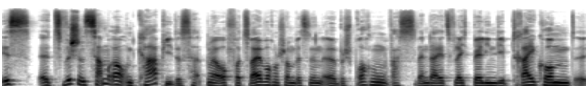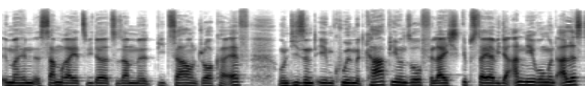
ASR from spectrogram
ist äh, zwischen Samra und Kapi. Das hatten wir auch vor zwei Wochen schon ein bisschen äh, besprochen. Was, wenn da jetzt vielleicht Berlin lebt 3 kommt? Äh, immerhin ist Samra jetzt wieder zusammen mit Bizarre und Draw KF und die sind eben cool mit Kapi und so. Vielleicht gibt es da ja wieder Annäherungen und alles.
